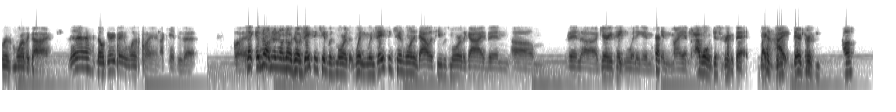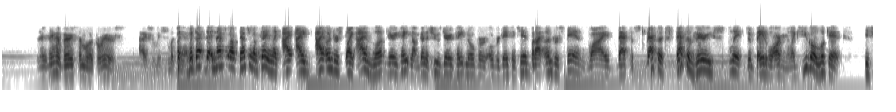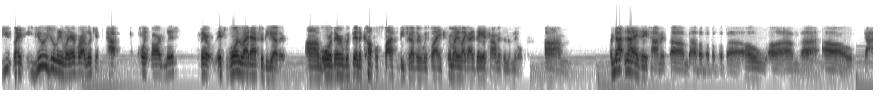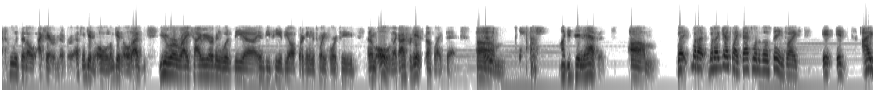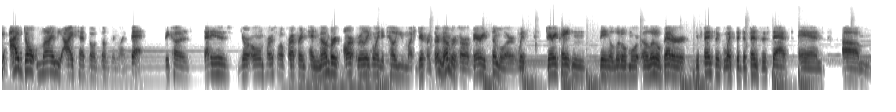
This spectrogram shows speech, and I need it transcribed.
was more the guy. Eh, no, Gary Payton was playing. I can't do that. But like, no, no, no, no, no. Jason Kidd was more the, when when Jason Kidd won in Dallas, he was more the guy than um than uh Gary Payton winning in in Miami. I won't disagree with that. Like, I they're, they're huh? They they have very similar careers actually but, but that, that, and that's what I, that's what I'm saying. Like I I I understand. Like I love Gary Payton. I'm going to choose Gary Payton over over Jason Kidd. But I understand why that's a that's a that's a very split, debatable argument. Like if you go look at if you like usually whenever I look at top point guard lists, there it's one right after the other. Um, or they're within a couple spots of each other with like somebody like Isaiah Thomas in the middle. Um, or not not Isiah Thomas. Um, uh, uh, uh, oh, um, uh, oh, God, who is it? Oh, I can't remember. I'm getting old. I'm getting old. I, you were right. Kyrie Irving was the uh, MVP of the All Star game in 2014, and I'm old. Like I forget stuff like that. Um, like it didn't happen. Um, but but I but I guess like that's one of those things. Like it it I I don't mind the eye test on something like that because that is your own personal preference, and numbers aren't really going to tell you much difference. Their numbers are very similar, with Gary Payton being a little more, a little better defensive with the defensive stats, and um,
